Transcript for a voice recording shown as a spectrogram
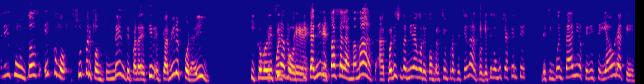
tres puntos es como súper contundente para decir, el camino es por ahí. Y como decías vos, y también le pasa a las mamás, ah, por eso también hago reconversión profesional, porque tengo mucha gente de 50 años que dice, ¿y ahora qué?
